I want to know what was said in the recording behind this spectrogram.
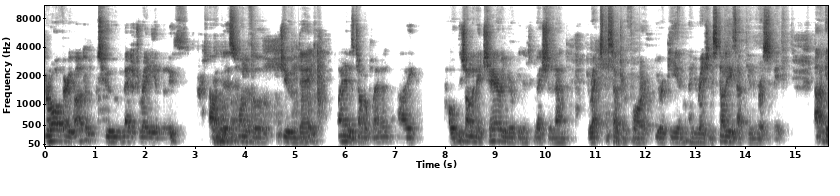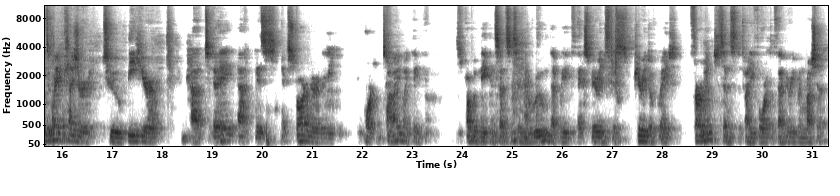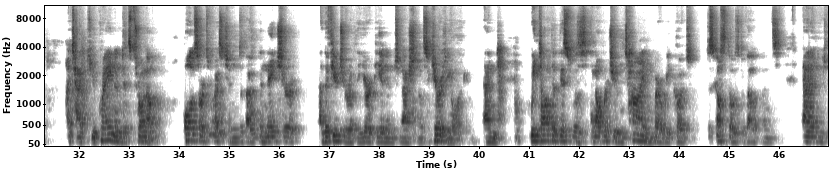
You're all very welcome to Mediterranean Maynooth on this wonderful June day. My name is John O'Brennan. I hold the Jean Monnet Chair in European Integration and direct the Centre for European and Eurasian Studies at the university. Uh, it's a great pleasure to be here uh, today at this extraordinarily important time. I think there's probably consensus in the room that we've experienced this period of great ferment since the 24th of February when Russia attacked Ukraine, and it's thrown up all sorts of questions about the nature and the future of the European international security order. And we thought that this was an opportune time where we could discuss those developments and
